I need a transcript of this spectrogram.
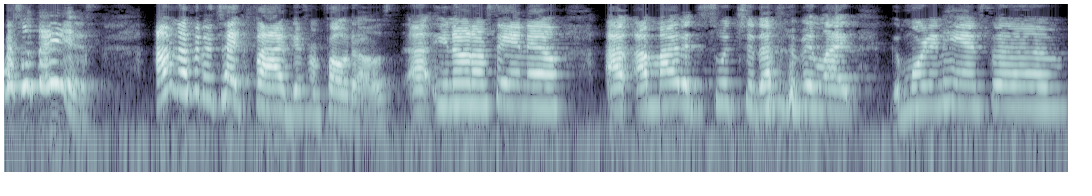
That's what that is. I'm not going to take five different photos. Uh, you know what I'm saying now? I, I might have switched it up and been like, good morning, handsome.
